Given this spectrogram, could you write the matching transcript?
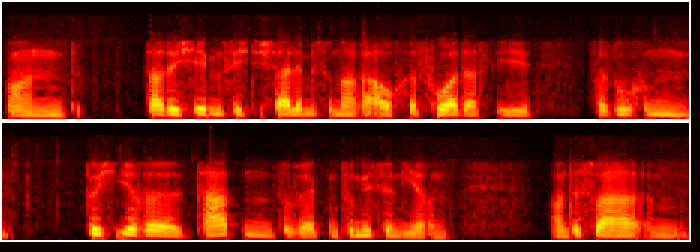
Und dadurch heben sich die steile Missionare auch hervor, dass sie versuchen, durch ihre Taten zu wirken, zu missionieren. Und das war ähm,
